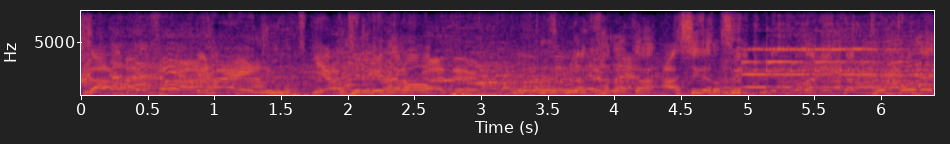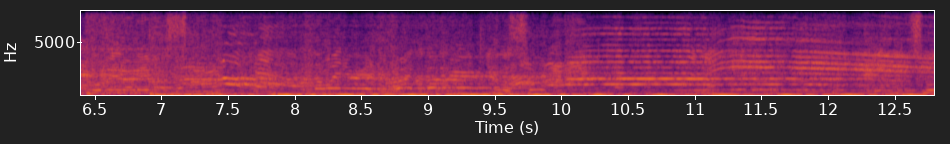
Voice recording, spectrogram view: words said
木田リハイやってるゲタロなかなか足がついてこないかここで止められます。延長で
